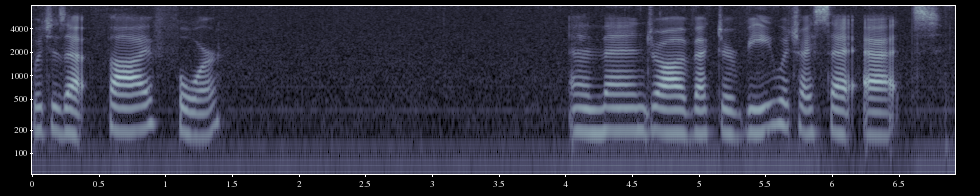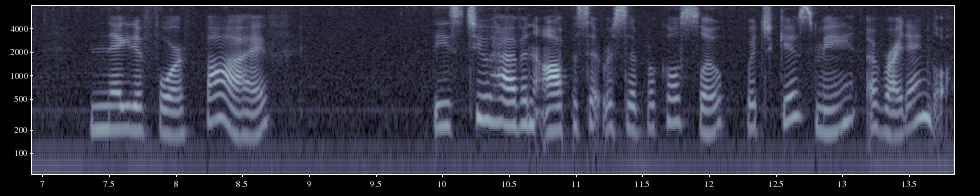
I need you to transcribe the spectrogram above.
which is at 5, 4. And then draw a vector v, which I set at negative 4, 5. These two have an opposite reciprocal slope, which gives me a right angle.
